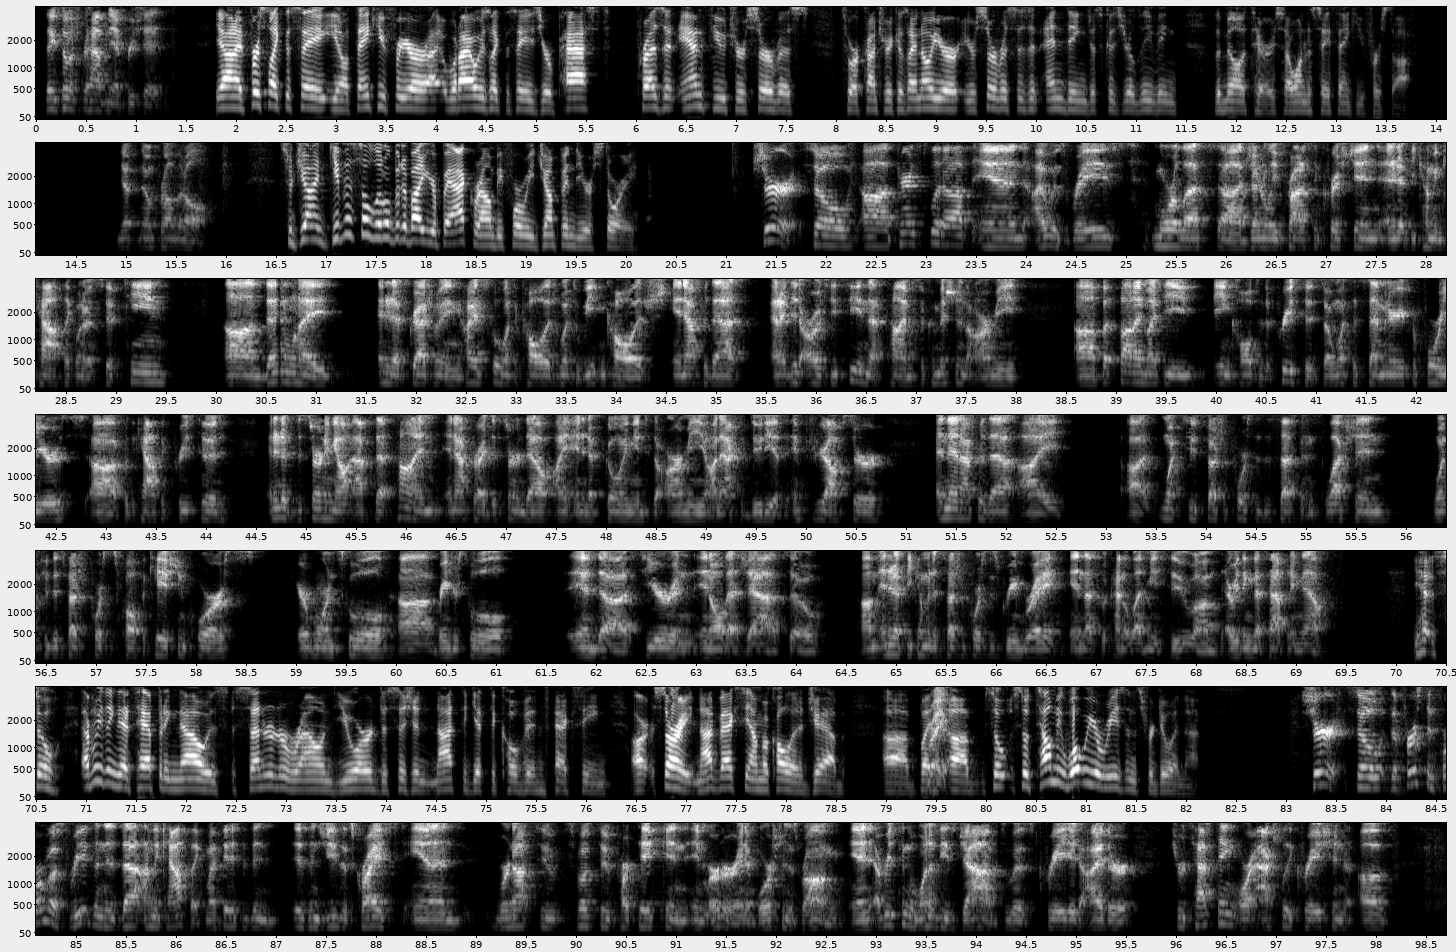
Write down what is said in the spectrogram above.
Thanks so much for having me. I appreciate it. Yeah, and I'd first like to say, you know, thank you for your, uh, what I always like to say is your past present, and future service to our country because I know your, your service isn't ending just because you're leaving the military. So I wanted to say thank you first off. Yep, no problem at all. So, John, give us a little bit about your background before we jump into your story. Sure. So, uh, parents split up, and I was raised more or less uh, generally Protestant Christian. Ended up becoming Catholic when I was 15. Um, then, when I ended up graduating high school, went to college, went to Wheaton College, and after that, and I did ROTC in that time, so commissioned in the Army, uh, but thought I might be being called to the priesthood. So I went to seminary for four years uh, for the Catholic priesthood. Ended up discerning out after that time, and after I discerned out, I ended up going into the Army on active duty as an infantry officer. And then after that, I uh, went to Special Forces Assessment and Selection, went through the Special Forces Qualification course, Airborne School, uh, Ranger School, and uh, SERE, and, and all that jazz. So um, ended up becoming a Special Forces Green Beret, and that's what kind of led me to um, everything that's happening now. Yeah, so everything that's happening now is centered around your decision not to get the COVID vaccine. Or sorry, not vaccine. I'm gonna call it a jab. Uh, but right. uh, so so tell me, what were your reasons for doing that? Sure. So the first and foremost reason is that I'm a Catholic. My faith is in, is in Jesus Christ, and we're not to, supposed to partake in, in murder and abortion is wrong. And every single one of these jabs was created either through testing or actually creation of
